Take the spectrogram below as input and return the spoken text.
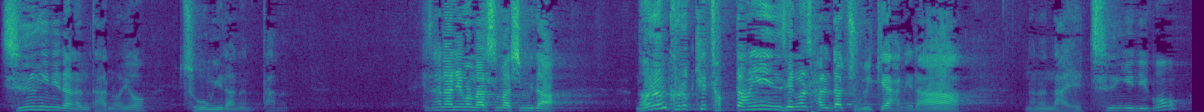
증인이라는 단어요, 종이라는 단어. 그래서 하나님은 말씀하십니다. 너는 그렇게 적당히 인생을 살다 죽을 게 아니라 너는 나의 증인이고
